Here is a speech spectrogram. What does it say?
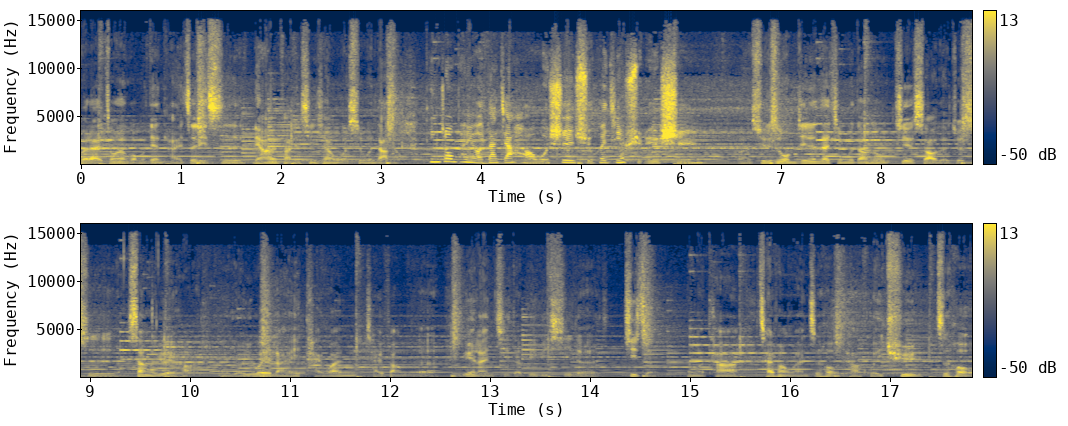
回来，中央广播电台，这里是两岸法律信箱，我是温大同。听众朋友，大家好，我是许慧金许律师。呃，许律师，我们今天在节目当中介绍的就是上个月哈，呃，有一位来台湾采访的越南籍的 BBC 的记者，那么他采访完之后，他回去之后，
